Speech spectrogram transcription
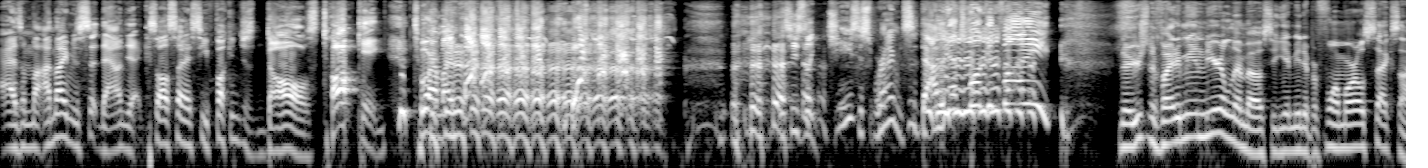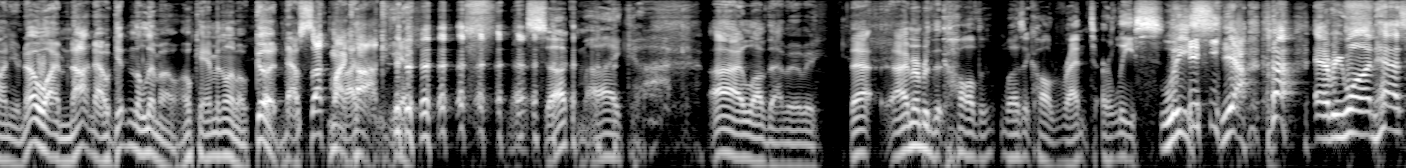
As I'm not, I'm not even sit down yet because all of a sudden I see fucking just dolls talking to our mic. She's like, Jesus, we're not even sit down. Like, That's fucking funny. No, you're just inviting me into your limo so you get me to perform oral sex on you. No, I'm not now. Get in the limo. Okay, I'm in the limo. Good. Now suck my cock. Yeah. Now suck my cock. I love that movie. That I remember the Called was it called? Rent or lease? lease. yeah. everyone has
